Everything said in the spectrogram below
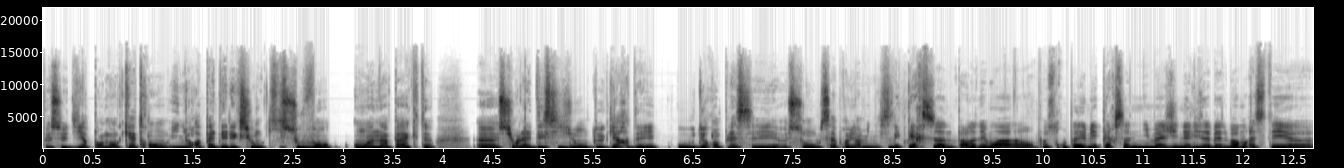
peut se dire pendant quatre ans, il n'y aura pas d'élections qui souvent ont un impact sur la décision de garder ou de remplacer euh, son ou sa première ministre. Mais personne, pardonnez-moi, hein, on peut se tromper, mais personne n'imagine Elisabeth Borne rester euh,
